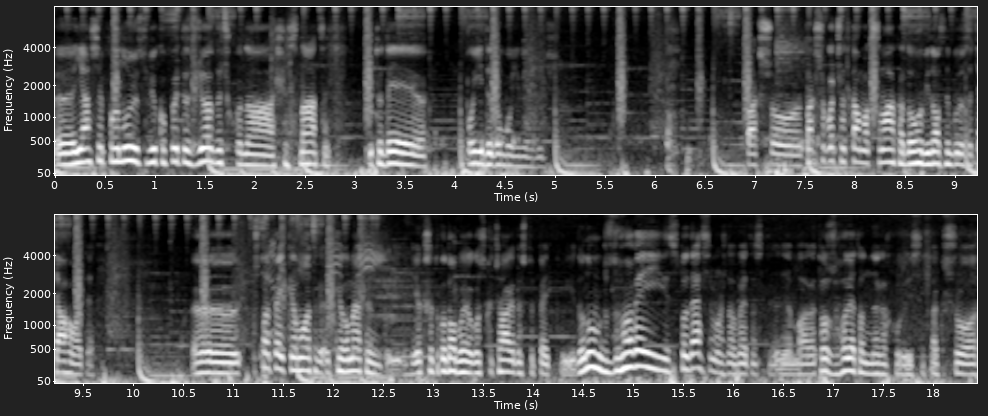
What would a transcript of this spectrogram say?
Е, Я ще планую собі купити зв'язочку на 16 і туди поїде домой він. Так що, так що коротше, така максималка, довго відос не буду затягувати. Е, 105 км, кілометрів. Якщо тако добре розкачати, 105 поїде. Ну, з гори і 110 можна витестити, але то з гори там не рахується. Так що,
